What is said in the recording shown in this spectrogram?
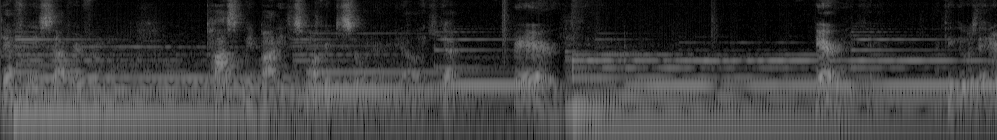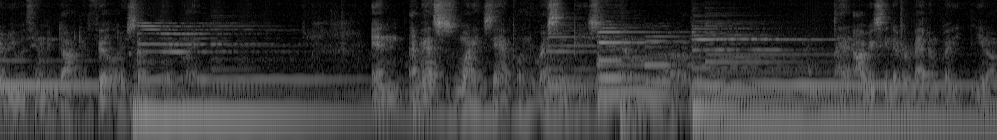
definitely suffered from possibly body dysmorphic disorder. You know, like he got very thin, very thin. I think there was an interview with him and Dr. Phil or something like. And I mean that's just one example, and rest in peace to him. Um, I obviously never met him, but you know,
